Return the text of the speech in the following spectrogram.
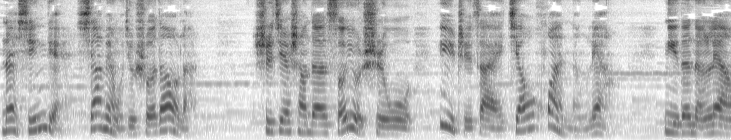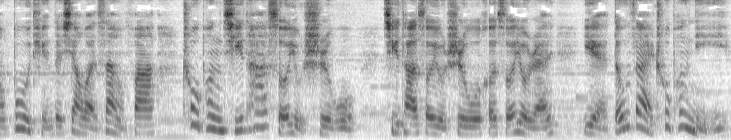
耐心点，下面我就说到了。世界上的所有事物一直在交换能量，你的能量不停地向外散发，触碰其他所有事物，其他所有事物和所有人也都在触碰你。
